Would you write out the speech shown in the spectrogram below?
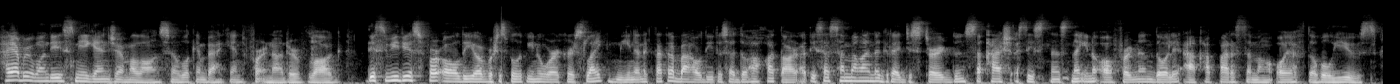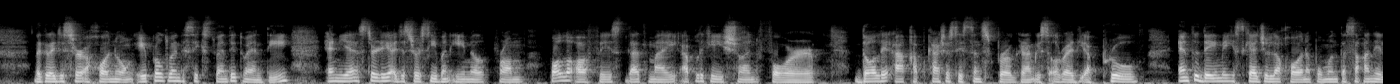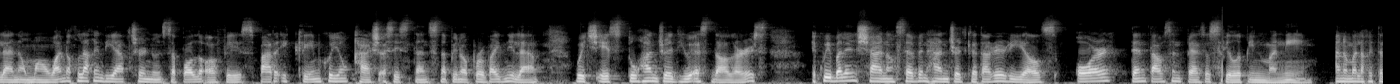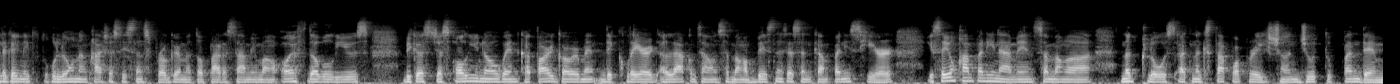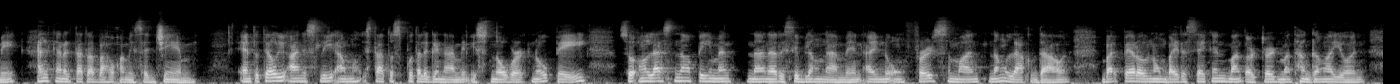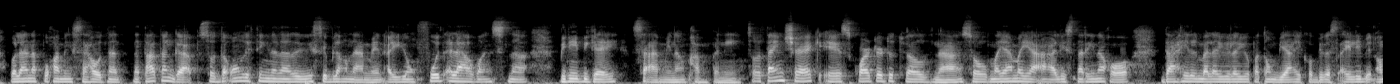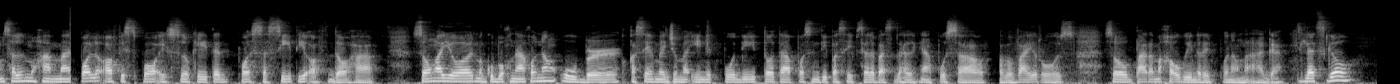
Hi everyone, this is me again, Jem Alonso. Welcome back again for another vlog. This video is for all the overseas Filipino workers like me na nagtatrabaho dito sa Doha, Qatar at isa sa mga nag-register dun sa cash assistance na ino-offer ng Dole ACA para sa mga OFWs. Nag-register ako noong April 26, 2020 and yesterday I just received an email from Polo office that my application for Dole ACAP Cash Assistance Program is already approved and today may schedule ako na pumunta sa kanila ng mga 1 o'clock in the afternoon sa Polo office para i-claim ko yung cash assistance na pinoprovide nila which is 200 US dollars. Equivalent siya ng 700 Qatari Riyals or 10,000 pesos Philippine money. Ano malaki talaga yung itutulong ng cash assistance program na to para sa aming mga OFWs because just all you know when Qatar government declared a lockdown sa mga businesses and companies here isa yung company namin sa mga nag-close at nag-stop operation due to pandemic. Dahil ka nagtatrabaho kami sa gym And to tell you honestly, ang status po talaga namin is no work, no pay. So, ang last na payment na na-receive lang namin ay noong first month ng lockdown. But, pero nung by the second month or third month hanggang ngayon, wala na po kaming sahod na natatanggap. So, the only thing na na-receive lang namin ay yung food allowance na binibigay sa amin ng company. So, time check is quarter to 12 na. So, maya-maya aalis na rin ako dahil malayo-layo pa tong biyahe ko because I live in Omsal Muhammad. Polo office po is located po sa city of Doha. So, ngayon, ngayon, magbubok na ako ng Uber kasi medyo mainit po dito tapos hindi pa safe sa labas dahil nga po sa virus. So, para makauwi na rin po ng maaga. Let's go!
